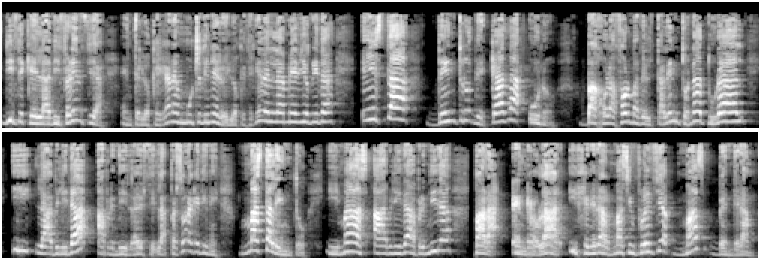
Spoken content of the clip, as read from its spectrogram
dice que la diferencia entre los que ganan mucho dinero y los que se quedan en la mediocridad está dentro de cada uno, bajo la forma del talento natural y la habilidad aprendida. Es decir, las personas que tienen más talento y más habilidad aprendida para enrolar y generar más influencia, más venderán.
